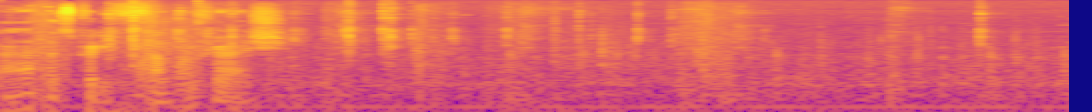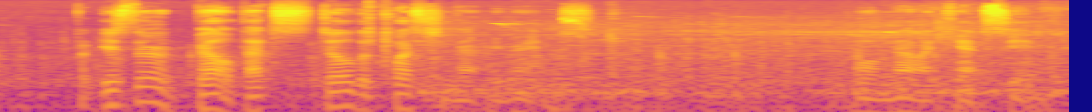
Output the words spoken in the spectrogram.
Ah, that looks pretty funky fresh. But is there a belt? That's still the question that remains. Well, now I can't see anything.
